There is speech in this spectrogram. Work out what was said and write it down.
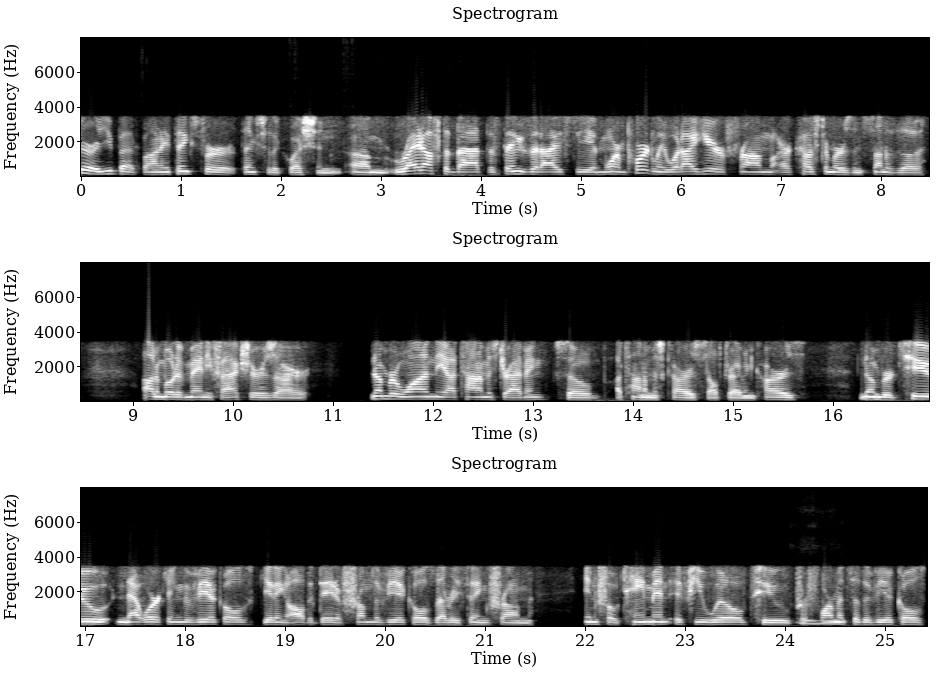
Sure, you bet, Bonnie. Thanks for thanks for the question. Um, right off the bat, the things that I see, and more importantly, what I hear from our customers and some of the automotive manufacturers are number one, the autonomous driving, so autonomous cars, self driving cars. Number two, networking the vehicles, getting all the data from the vehicles, everything from infotainment, if you will, to mm-hmm. performance mm-hmm. of the vehicles.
